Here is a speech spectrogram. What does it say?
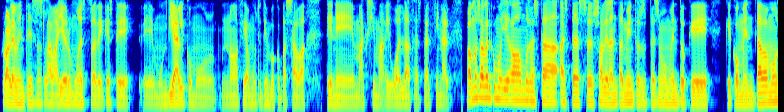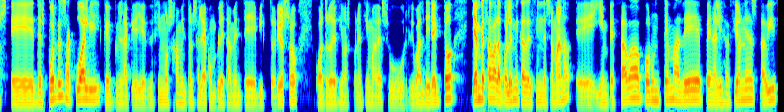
Probablemente esa es la mayor muestra de que este eh, mundial, como no hacía mucho tiempo que pasaba, tiene máxima igualdad hasta el final. Vamos a ver cómo llegábamos hasta, hasta esos adelantamientos, hasta ese momento que, que comentábamos. Eh, después de esa quali, que, en la que decimos Hamilton salía completamente victorioso, cuatro décimas por encima de su rival directo, ya empezaba la polémica del fin de semana eh, y empezaba por un tema de penalizaciones, David,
